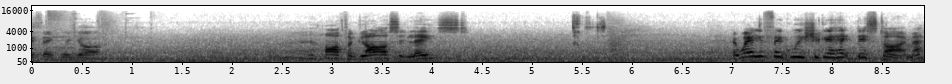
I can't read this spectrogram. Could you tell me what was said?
You think we got? Eh, Half a glass at least. Hey, where you think we should get hit this time, eh?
